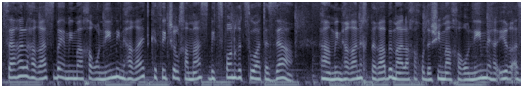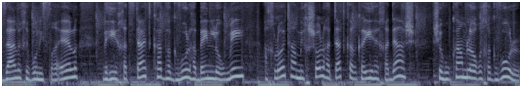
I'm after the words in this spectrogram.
צה"ל הרס בימים האחרונים מנהרה התקפית של חמאס בצפון רצועת עזה. המנהרה נחפרה במהלך החודשים האחרונים מהעיר עזה לכיוון ישראל, והיא חצתה את קו הגבול הבינלאומי, אך לא את המכשול התת-קרקעי החדש שהוקם לאורך הגבול.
